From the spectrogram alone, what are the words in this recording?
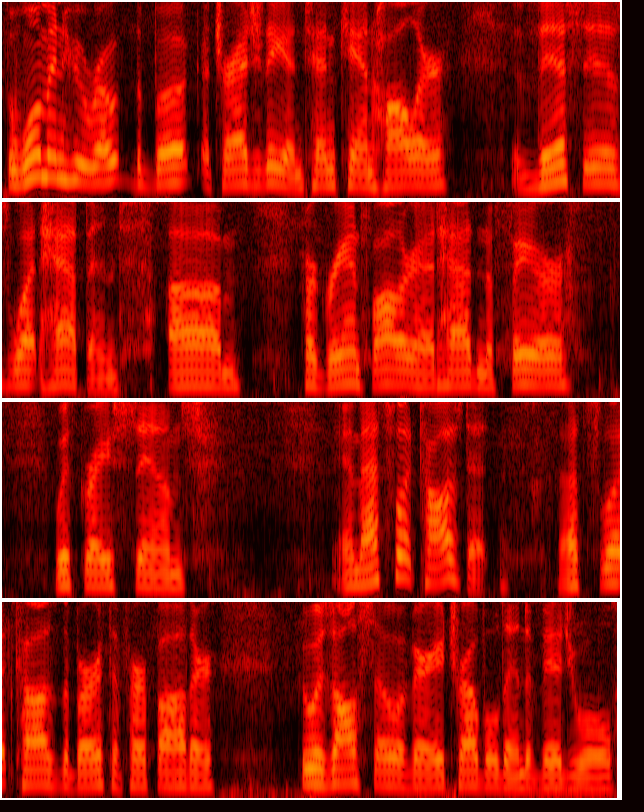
the woman who wrote the book, A Tragedy in Tin Can Holler, this is what happened. Um, her grandfather had had an affair with Grace Sims, and that's what caused it. That's what caused the birth of her father, who was also a very troubled individual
